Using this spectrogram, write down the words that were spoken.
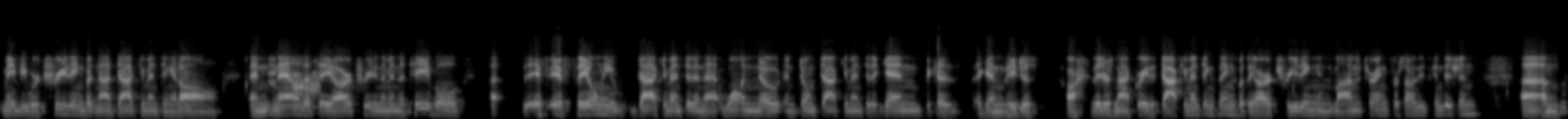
maybe were treating but not documenting at all, and now that ah. they are treating them in the table, if if they only document it in that one note and don't document it again because again they just are they're just not great at documenting things but they are treating and monitoring for some of these conditions um,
